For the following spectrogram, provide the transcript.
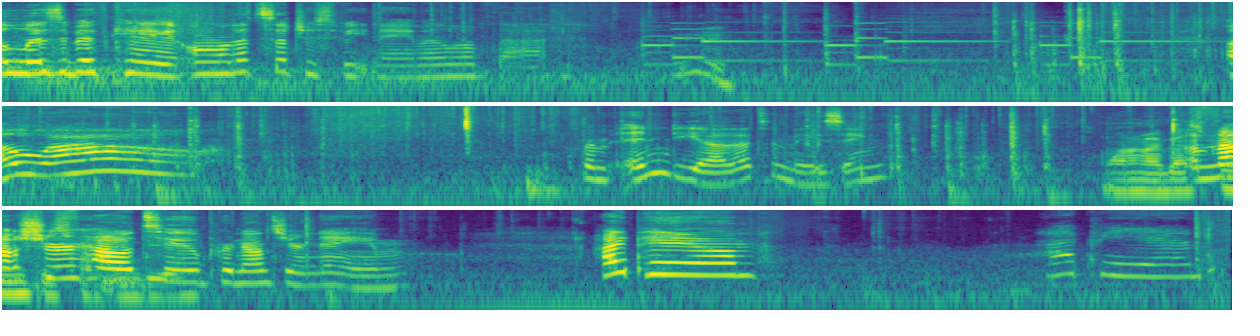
Elizabeth K. Oh, that's such a sweet name. I love that. Oh, wow. From India. That's amazing. one of my best. I'm not sure how India. to pronounce your name. Hi, Pam. Hi, Pam.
